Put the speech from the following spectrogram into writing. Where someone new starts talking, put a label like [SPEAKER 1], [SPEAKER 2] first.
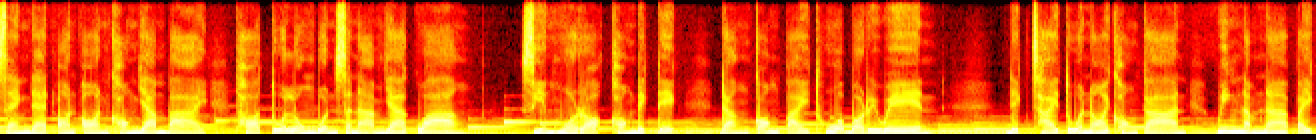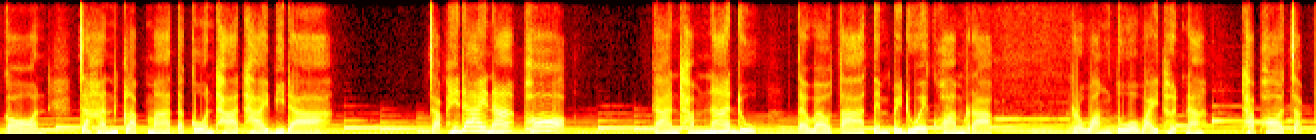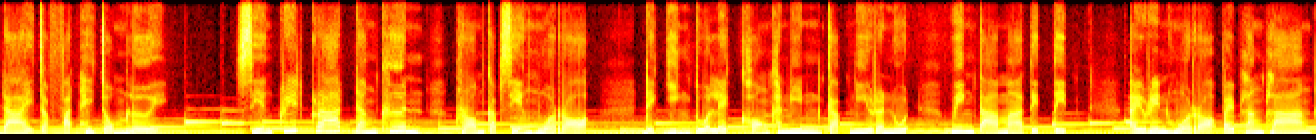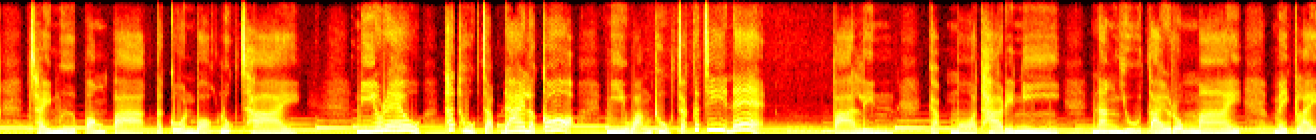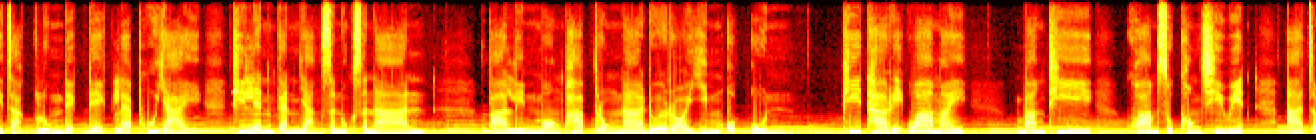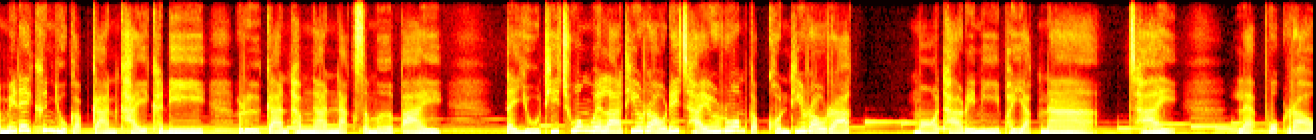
[SPEAKER 1] แสงแดดอ่อนๆของยามบ่าย ทอดตัวลงบนสนามหญ้ากว้าง เสียงหัวเราะของเด็กๆ ดังก้องไปทั่วบริเวณ เด็กชายตัวน้อยของการวิ่งนำหน้าไปก่อน จะหันกลับมาตะโกนท้าทายบิดา จับให้ได้นะ พ่อ การทำหน้าดุ แต่แววตาเต็มไปด้วยความรัก ระวังตัวไว้เถิดนะ ถ้าพ่อจับได้จะฟัดให้จมเลย เสียงกรีดกราดดังขึ้น พร้อมกับเสียงหัวเราะ เด็กหญิงตัวเล็กของคณินกับนีรนุชวิ่งตามมาติดๆไอรินหัวเราะไปพลางๆ ใช้มือป้องปากตะโกนบอกลูกชายหนีเร็ว ถ้าถูกจับได้แล้วก็มีหวังถูกจักกะจี้แน่ ปาลินกับหมอทาริณีนั่งอยู่ใต้ร่มไม้ ไม่ไกลจากกลุ่มเด็กๆและผู้ใหญ่ที่เล่นกันอย่างสนุกสนาน ปาลินมองภาพตรงหน้าด้วยรอยยิ้มอบอุ่น พี่ทาริว่าไหม บางที ความสุขของชีวิตอาจจะไม่ได้ขึ้นอยู่กับการไขคดี หรือการทำงานหนักเสมอไป แต่อยู่ที่ช่วงเวลาที่เราได้ใช้ร่วมกับคนที่เรารัก หมอทาริณีพยักหน้า ใช่ และพวกเรา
